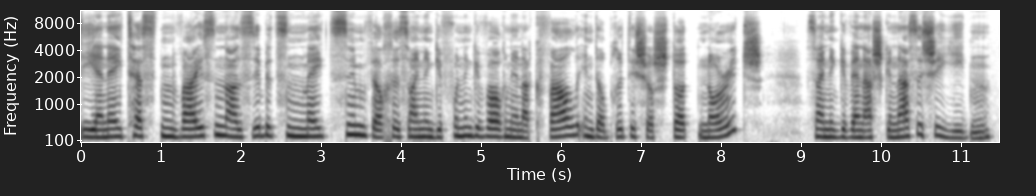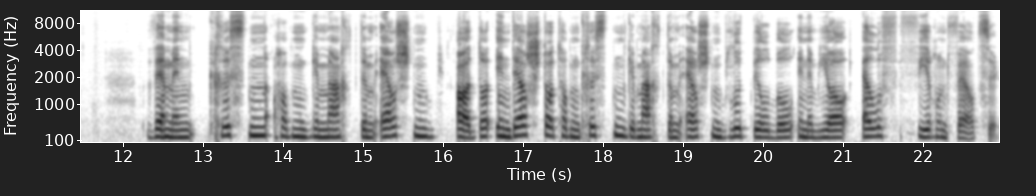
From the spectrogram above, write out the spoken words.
DNA-Testen weisen als 17 Mädchen, welche seien gefunden geworden in einer Qual in der britischen Stadt Norwich, seine gewähren aschkenasische Jiden, wenn Christen haben gemacht dem ersten, ah, in der Stadt haben Christen gemacht dem ersten Blutbilbel in dem Jahr 1144.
